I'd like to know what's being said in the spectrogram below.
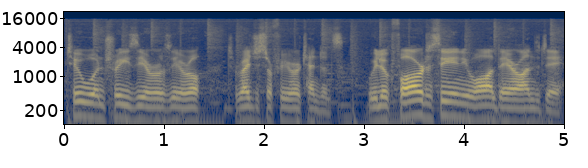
21300 to register for your attendance. We look forward to seeing you all there on the day.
